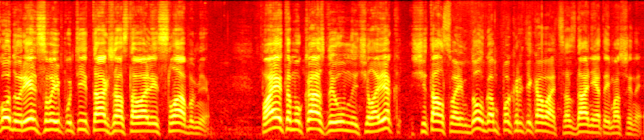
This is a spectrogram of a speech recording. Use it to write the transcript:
году рельсовые пути также оставались слабыми. Поэтому каждый умный человек считал своим долгом покритиковать создание этой машины.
